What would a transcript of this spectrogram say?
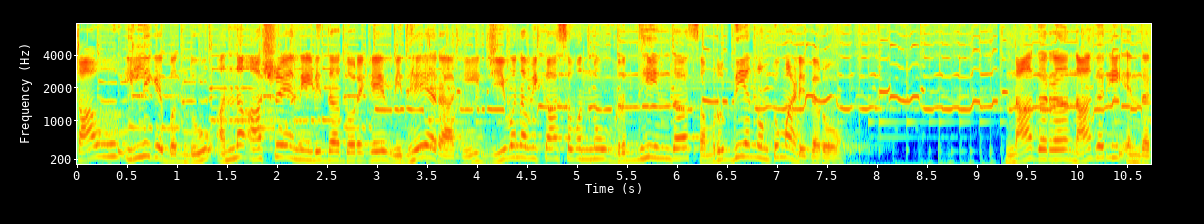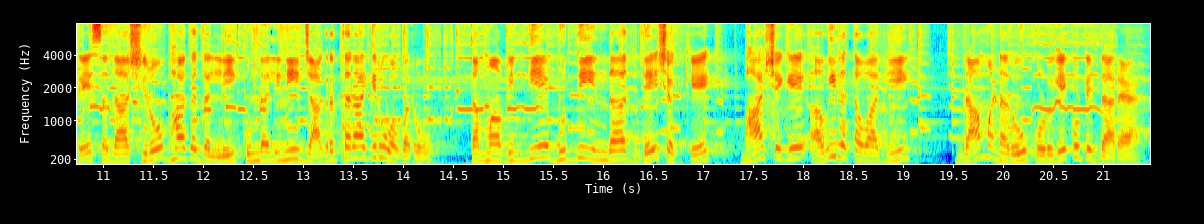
ತಾವು ಇಲ್ಲಿಗೆ ಬಂದು ಅನ್ನ ಆಶ್ರಯ ನೀಡಿದ ದೊರೆಗೆ ವಿಧೇಯರಾಗಿ ಜೀವನ ವಿಕಾಸವನ್ನು ವೃದ್ಧಿಯಿಂದ ಸಮೃದ್ಧಿಯನ್ನುಂಟು ಮಾಡಿದರು. ನಾಗರ ನಾಗರಿ ಎಂದರೆ ಸದಾ ಶಿರೋಭಾಗದಲ್ಲಿ ಕುಂಡಲಿನಿ ಜಾಗೃತರಾಗಿರುವವರು. ತಮ್ಮ ವಿದ್ಯೆ ಬುದ್ಧಿಯಿಂದ ದೇಶಕ್ಕೆ, ಭಾಷೆಗೆ ಅವಿರತವಾಗಿ ಬ್ರಾಹ್ಮಣರು ಕೊಡುಗೆ ಕೊಟ್ಟಿದ್ದಾರೆ.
